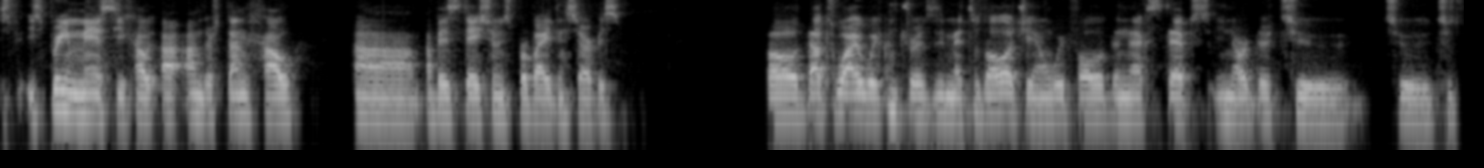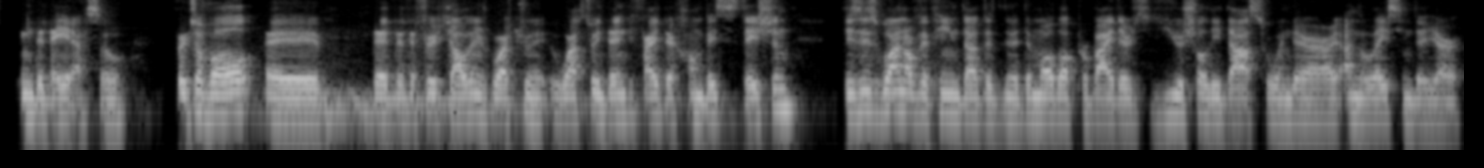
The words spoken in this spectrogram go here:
it's, it's pretty messy how uh, understand how uh, a base station is providing service. So that's why we control the methodology and we follow the next steps in order to to to clean the data. So first of all, uh, the, the, the first challenge was to was to identify the home base station this is one of the things that the, the mobile providers usually does when they are analyzing their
